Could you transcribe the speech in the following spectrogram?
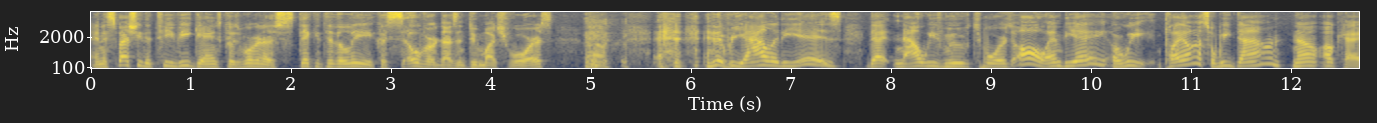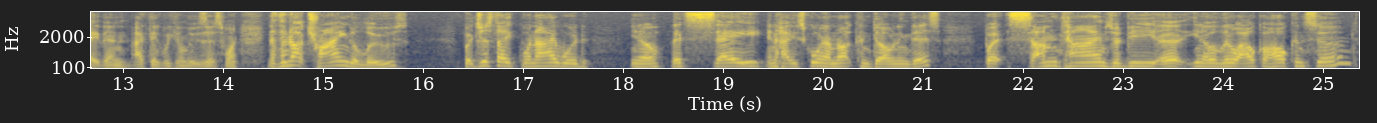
and especially the TV games because we're going to stick it to the league because silver doesn't do much for us. Um, and, and, the reality is that now we've moved towards oh NBA are we playoffs are we down no okay then I think we can lose this one now they're not trying to lose but just like when I would you know let's say in high school and I'm not condoning this but sometimes there'd be uh, you know a little alcohol consumed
